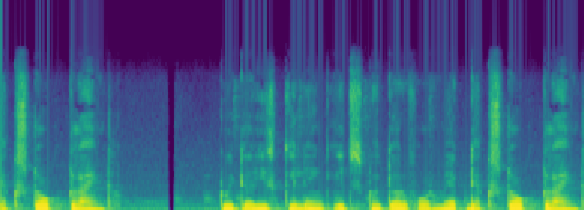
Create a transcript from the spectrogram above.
desktop client. Twitter is killing its Twitter for Mac desktop client.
